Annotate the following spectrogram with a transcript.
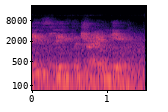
Please leave the train here.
